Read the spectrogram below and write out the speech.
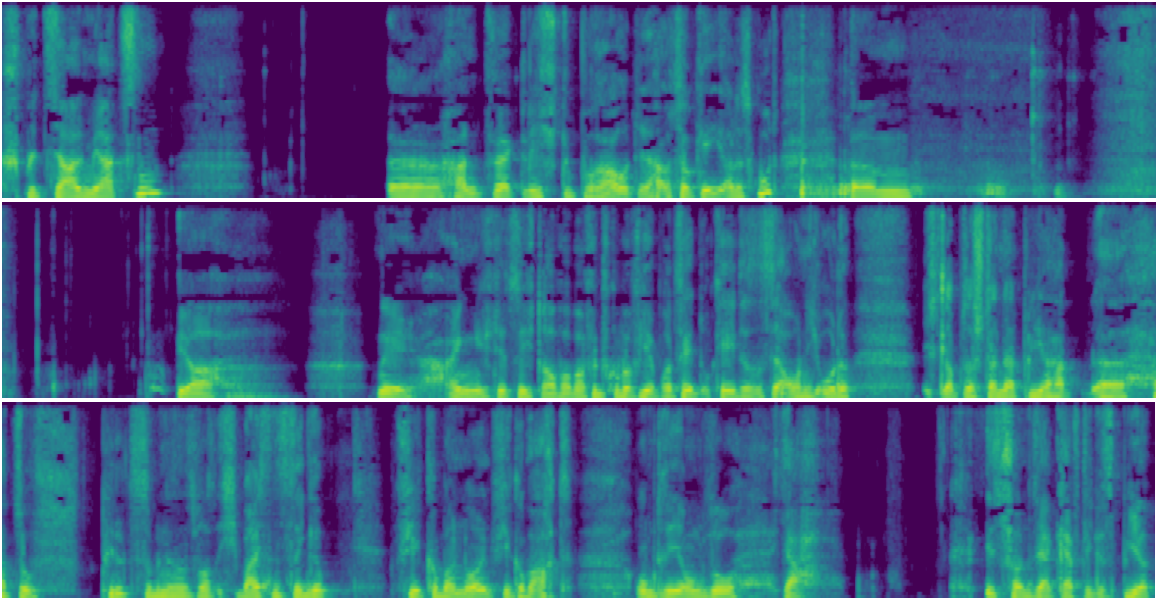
Spezial Merzen. Äh, handwerklich gebraut. Ja, ist okay, alles gut. Ähm, ja. Nee, eigentlich steht es nicht drauf, aber 5,4 Prozent, okay, das ist ja auch nicht ohne. Ich glaube, das Standardbier hat, äh, hat so Pilz zumindest, was ich meistens trinke. 4,9, 4,8 Umdrehung so. Ja, ist schon sehr kräftiges Bier.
